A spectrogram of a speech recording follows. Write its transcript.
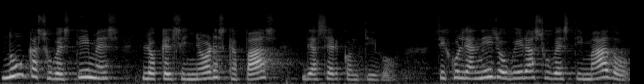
Nunca subestimes lo que el Señor es capaz de hacer contigo. Si Julianillo hubiera subestimado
